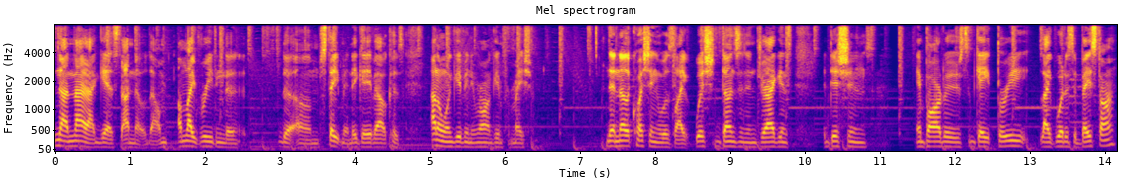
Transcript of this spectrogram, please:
Not not i guess i know that. I'm, I'm like reading the the um, statement they gave out because i don't want to give any wrong information then another question was like, which Dungeons and Dragons editions in Baldur's Gate 3, like what is it based on?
